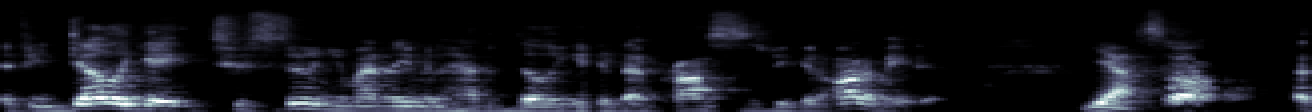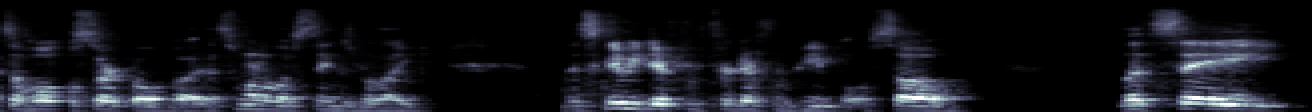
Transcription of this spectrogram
if you delegate too soon, you might not even have to delegate that process if you can automate it. Yeah. So that's a whole circle, but it's one of those things where like it's going to be different for different people. So let's say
